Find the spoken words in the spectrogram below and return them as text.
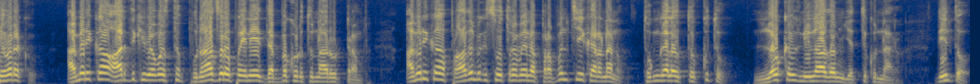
చివరకు అమెరికా ఆర్థిక వ్యవస్థ పునాదులపైనే దెబ్బ కొడుతున్నారు ట్రంప్. అమెరికా ప్రాథమిక సూత్రమైన ప్రపంచీకరణను తుంగలో తొక్కుతూ లోకల్ నినాదం ఎత్తుకున్నారు. దీంతో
